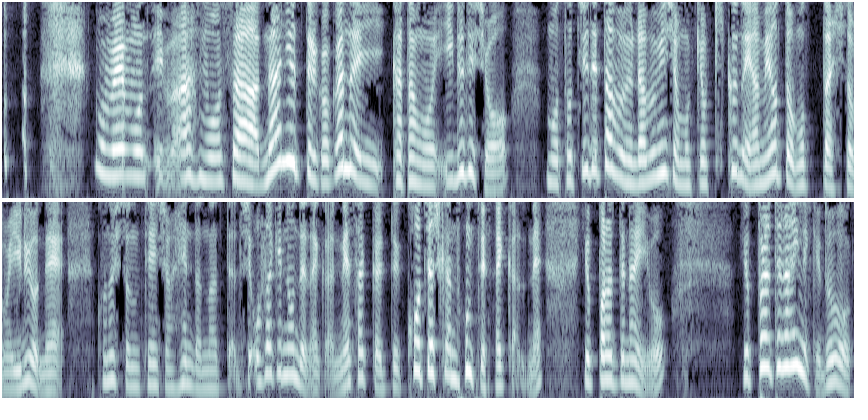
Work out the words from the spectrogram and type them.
ごめん、もう、今、もうさ、何言ってるか分かんない方もいるでしょ？もう途中で多分ラブミッションも今日聞くのやめようと思った人もいるよね。この人のテンション変だなって。私お酒飲んでないからね。さっきから言って紅茶しか飲んでないからね。酔っ払ってないよ。酔っ払ってないんだけど、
